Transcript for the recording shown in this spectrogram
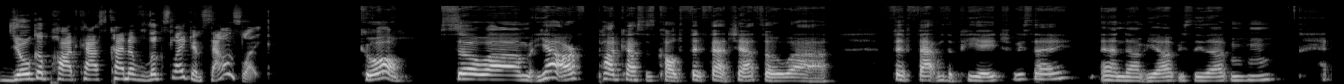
yoga podcast kind of looks like and sounds like. Cool. So um yeah, our podcast is called Fit Phat Chat. So uh fit fat with a PH, we say. And um yeah, you see that? Mm-hmm.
